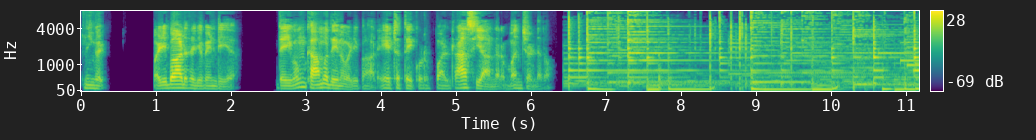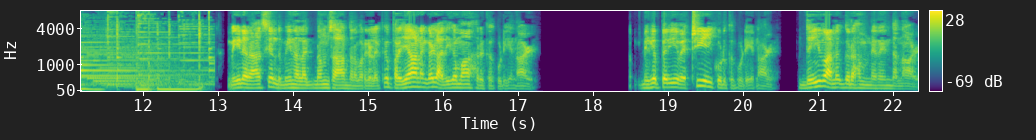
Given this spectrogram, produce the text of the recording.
நீங்கள் வழிபாடு செய்ய வேண்டிய தெய்வம் காமதேனு வழிபாடு ஏற்றத்தை கொடுப்பாள் ராசியா நிறம் மஞ்சள் நிறம். மீன ராசி அந்த மீன லக்னம் சார்ந்தவர்களுக்கு பிரயாணங்கள் அதிகமாக இருக்கக்கூடிய நாள். மிகப்பெரிய வெற்றியை கொடுக்கக்கூடிய நாள். தெய்வ அனுகிரகம் நிறைந்த நாள்.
